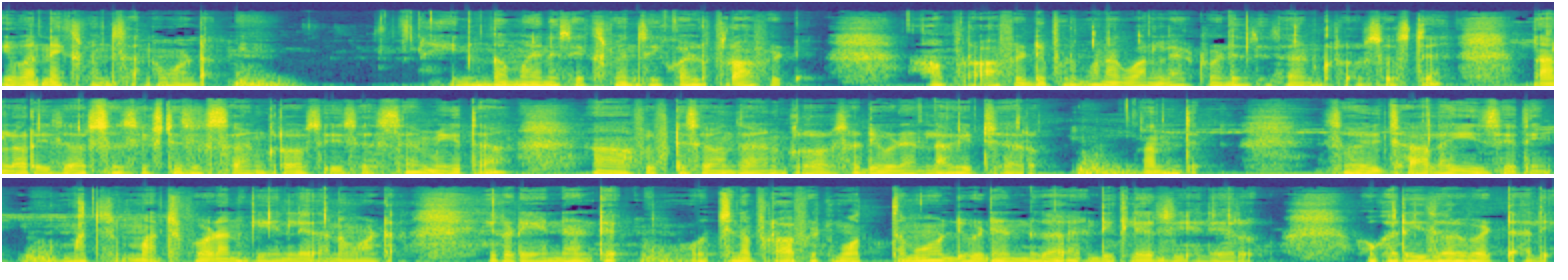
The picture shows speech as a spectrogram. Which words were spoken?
ఇవన్నీ ఎక్స్పెన్స్ అన్నమాట. Income minus expense equal to profit. ఆ ప్రాఫిట్ ఇప్పుడు మనకు one lakh twenty three thousand crores వస్తే దానిలో reserves sixty six thousand crores తీసేస్తే మిగతా fifty seven thousand crores dividend లాగా ఇచ్చారు. అంతే. సో ఇది చాలా ఈజీ థింగ్. మర్చి మర్చిపోవడానికి ఏం లేదన్నమాట. ఇక్కడ ఏంటంటే వచ్చిన ప్రాఫిట్ మొత్తము డివిడెండ్గా డిక్లేర్ చేయలేరు. ఒక రిజర్వ్ పెట్టాలి.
